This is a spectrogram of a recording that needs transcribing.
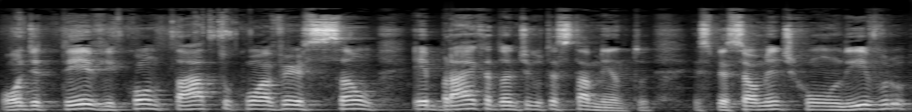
onde teve contato com a versão hebraica do Antigo Testamento, especialmente com um livro,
